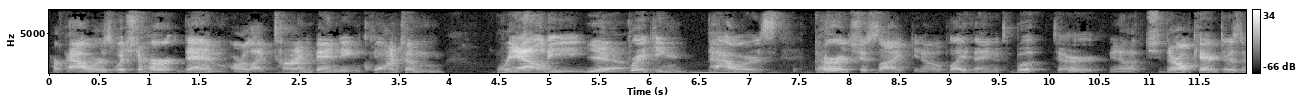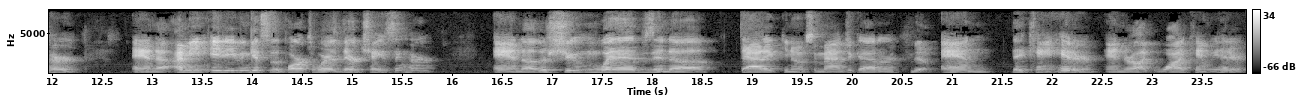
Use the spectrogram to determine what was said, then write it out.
her powers, which to her them are like time bending, quantum reality Yeah. breaking powers. To her, it's just like you know a plaything. It's a book to her. You know, she, they're all characters to her. And uh, I mean, it even gets to the part to where they're chasing her, and uh, they're shooting webs and uh, static, you know, some magic at her. Yeah. And they can't hit her, and they're like, "Why can't we hit her?"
